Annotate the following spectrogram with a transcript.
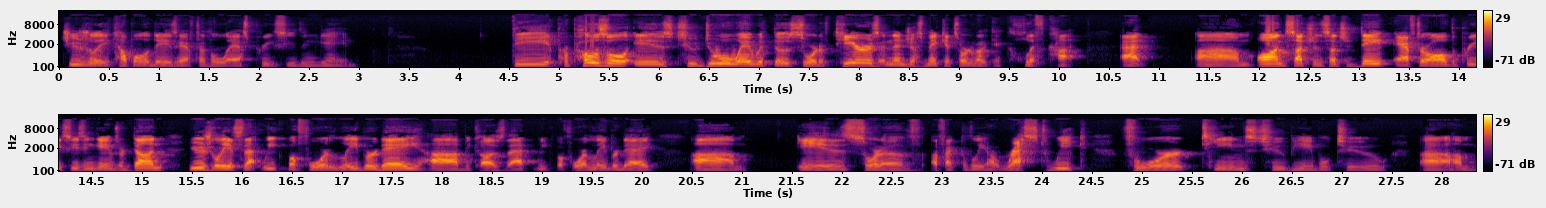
It's usually a couple of days after the last preseason game. The proposal is to do away with those sort of tiers and then just make it sort of like a cliff cut at um, on such and such a date after all the preseason games are done. Usually it's that week before Labor Day uh, because that week before Labor Day um, is sort of effectively a rest week for teams to be able to um,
